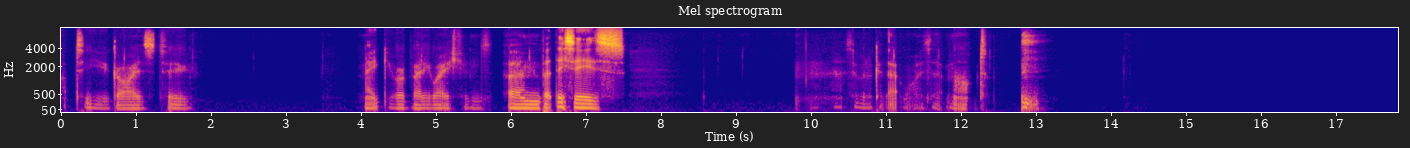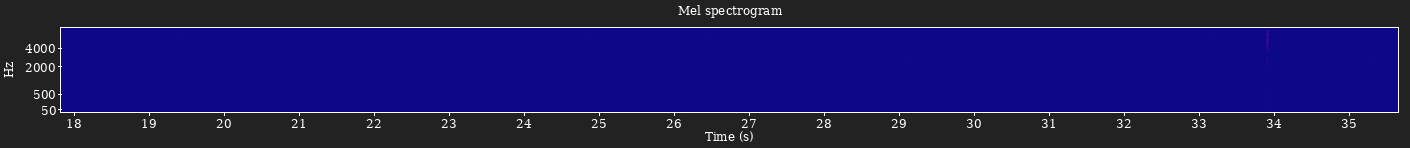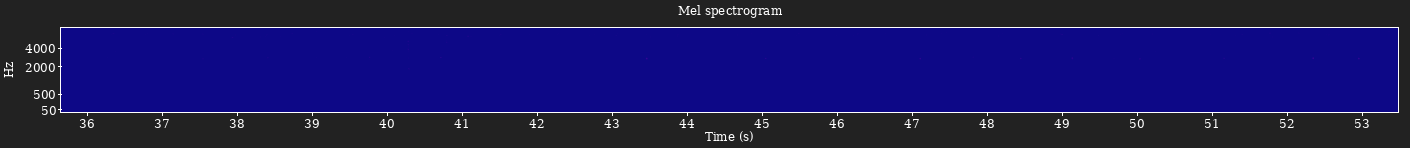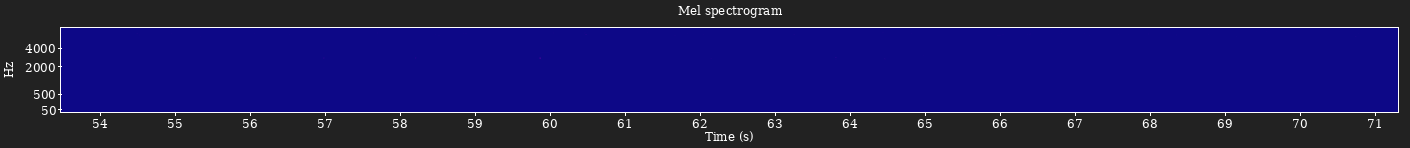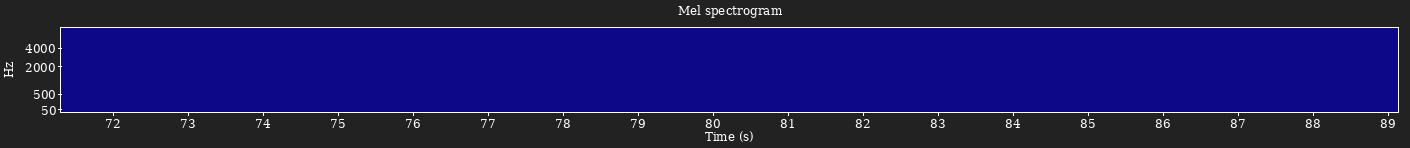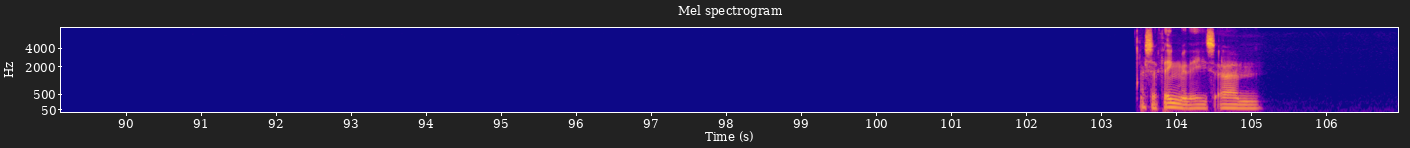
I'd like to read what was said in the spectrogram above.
Up to you guys to make your evaluations. Um, but this is. Let's have a look at that. Why is that marked? That's the thing with these. Um,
